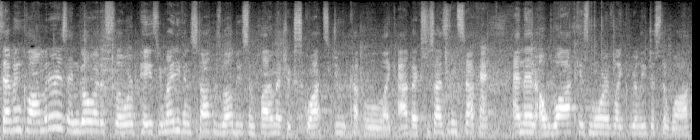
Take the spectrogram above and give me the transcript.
Seven kilometers and go at a slower pace. We might even stop as well, do some plyometric squats, do a couple like ab exercises and stuff. Okay. And then a walk is more of like really just a walk,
